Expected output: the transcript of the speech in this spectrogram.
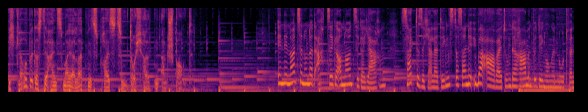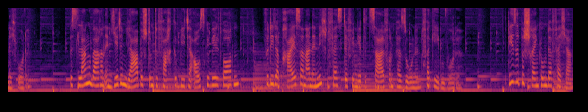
Ich glaube, dass der Heinz-Meyer-Leibniz-Preis zum Durchhalten anspornt. In den 1980er und 90er Jahren zeigte sich allerdings, dass eine Überarbeitung der Rahmenbedingungen notwendig wurde. Bislang waren in jedem Jahr bestimmte Fachgebiete ausgewählt worden, für die der Preis an eine nicht fest definierte Zahl von Personen vergeben wurde. Diese Beschränkung der Fächer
